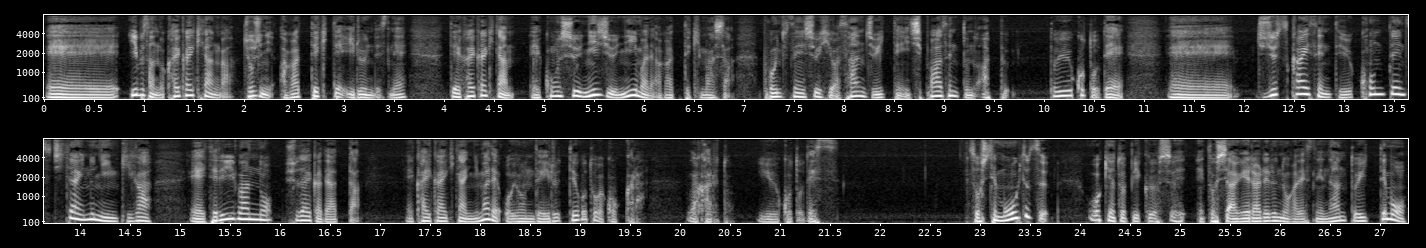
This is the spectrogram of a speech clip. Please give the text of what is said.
えー、イブさんの開会期間が徐々に上がってきているんですね。で、開会期間、えー、今週22位まで上がってきました。ポイント前週比は31.1%のアップ。ということで、えー、呪術廻戦というコンテンツ自体の人気が、えー、テレビ版の主題歌であった、えー、開会期間にまで及んでいるということがここからわかるということです。そしてもう一つ、大きなトピックとしてとして挙げられるのがですね、なんといっても、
